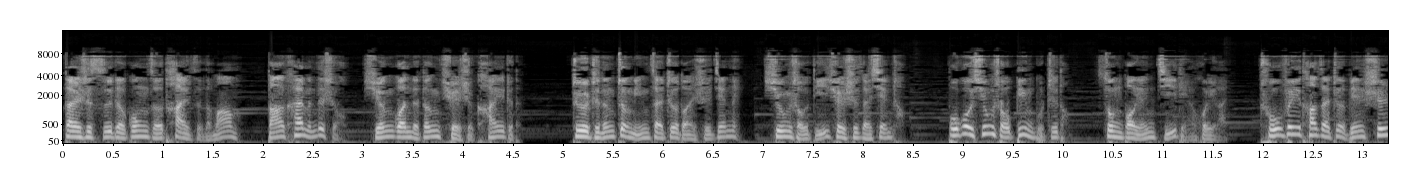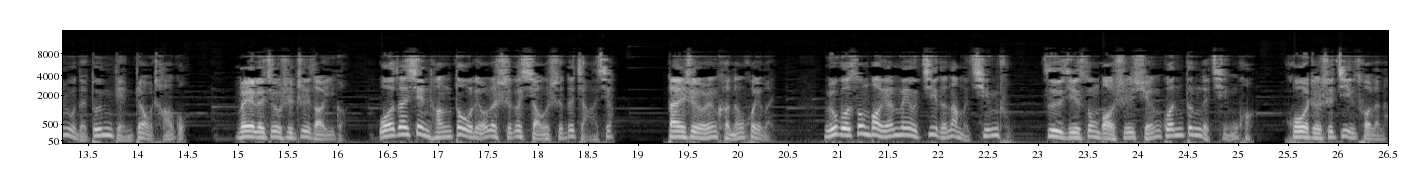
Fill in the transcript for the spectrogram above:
但是死者宫泽太子的妈妈打开门的时候，玄关的灯却是开着的。这只能证明在这段时间内，凶手的确是在现场。不过凶手并不知道送报员几点会来，除非他在这边深入的蹲点调查过。为了就是制造一个我在现场逗留了十个小时的假象。但是有人可能会问，如果送报员没有记得那么清楚？自己送报时玄关灯的情况，或者是记错了呢？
